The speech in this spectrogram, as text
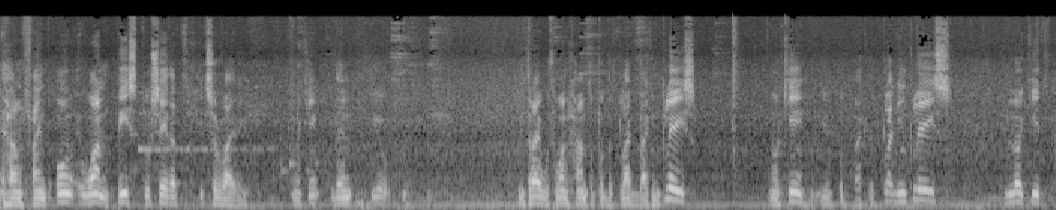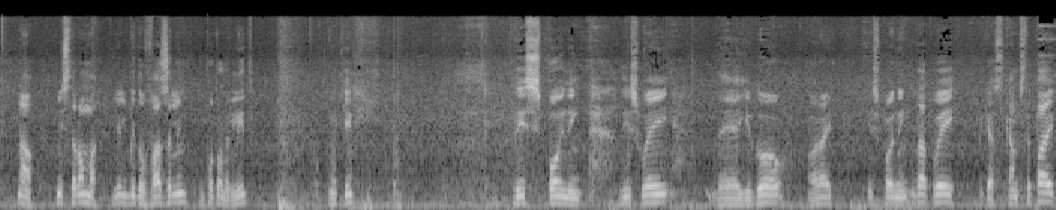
I haven't find only one piece to say that it's surviving. Okay, then you you try with one hand to put the plug back in place. Okay, you put back the plug in place, lock it. Now Mr. Omar, a little bit of Vaseline to put on the lid. Okay. This pointing this way. There you go. Alright. This pointing that way because comes the pipe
